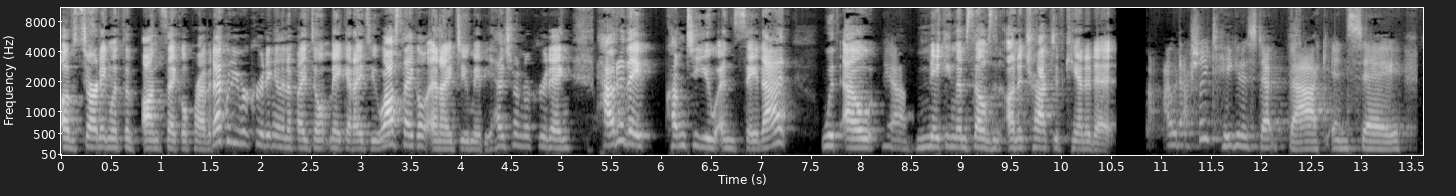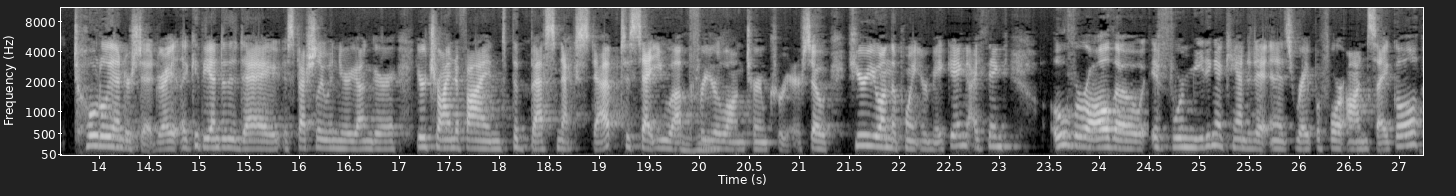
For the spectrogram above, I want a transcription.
of starting with the on cycle private equity recruiting and then if i don't make it i do off cycle and i do maybe hedge fund recruiting. How do they come to you and say that without yeah. making themselves an unattractive candidate I would actually take it a step back and say, totally understood, right? Like at the end of the day, especially when you're younger, you're trying to find the best next step to set you up mm-hmm. for your long term career. So, hear you on the point you're making. I think overall though if we're meeting a candidate and it's right before on cycle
